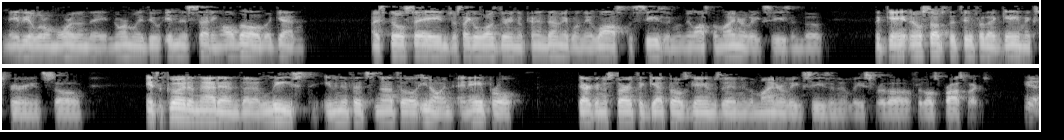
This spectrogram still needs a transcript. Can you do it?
maybe a little more than they normally do in this setting. Although again, I still say just like it was during the pandemic when they lost the season, when they lost the minor league season, the the game no substitute for that game experience. So it's good in that end that at least even if it's not till you know in, in April they're going to start to get those games in, the minor league season at least for the for those prospects. Yeah,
